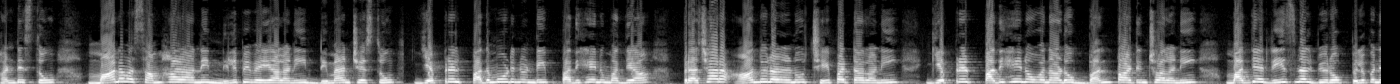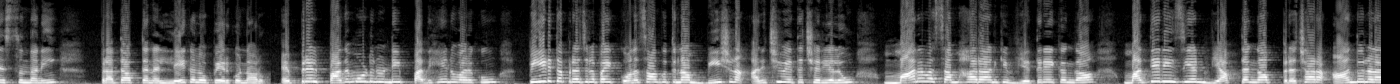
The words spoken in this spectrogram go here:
ఖండిస్తూ మానవ సంహారాన్ని నిలిపివేయాలని డిమాండ్ చేస్తూ ఏప్రిల్ పదమూడు నుండి పదిహేను మధ్య ప్రచార ఆందోళనను చేపట్టాలని ఏప్రిల్ పదిహేనవ నాడు బంద్ పాటించాలని మధ్య రీజనల్ బ్యూరో పిలుపునిస్తుందని ప్రతాప్ తన లేఖలో పేర్కొన్నారు. ఏప్రిల్ పదమూడు నుండి పదిహేను వరకు పీడిత ప్రజలపై కొనసాగుతున్న భీషణ అణిచివేత చర్యలు మానవ సంహారానికి వ్యతిరేకంగా మధ్య రీజియన్ వ్యాప్తంగా ప్రచార ఆందోళన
